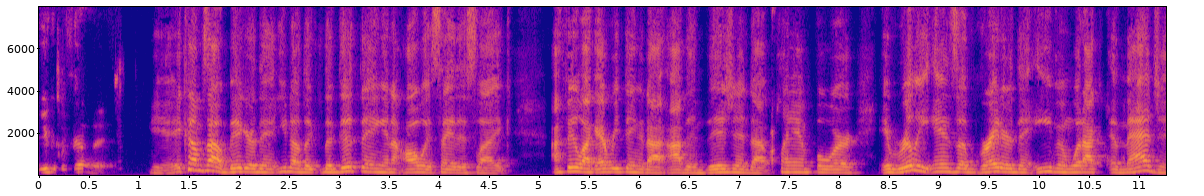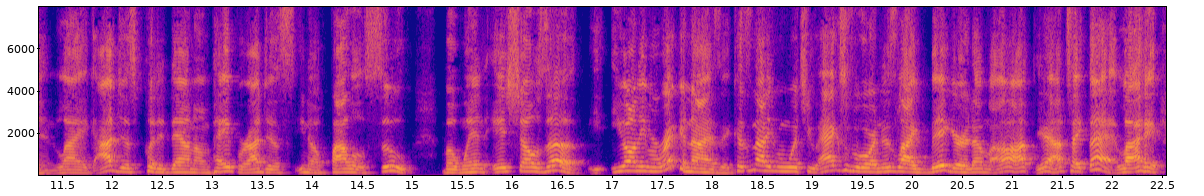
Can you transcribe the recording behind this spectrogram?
You can feel it. Yeah, it comes out bigger than you know the, the good thing, and I always say this like I feel like everything that I, have envisioned, I planned for, it really ends up greater than even what I imagined. Like I just put it down on paper. I just, you know, follow suit. But when it shows up, you don't even recognize it because it's not even what you asked for, and it's like bigger. And I'm like, oh, yeah, I'll take that. Like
